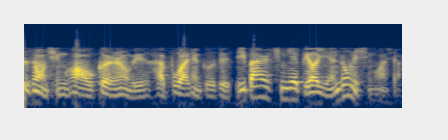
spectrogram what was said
这种情况，我个人认为还不完全构罪。一般是情节比较严重的情况下。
